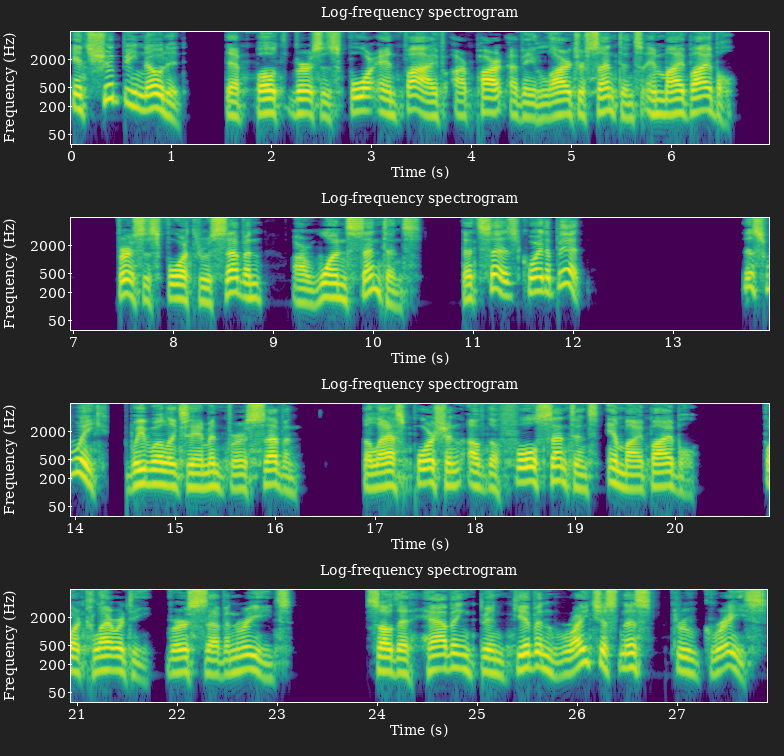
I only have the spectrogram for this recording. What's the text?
It should be noted that both verses 4 and 5 are part of a larger sentence in my Bible. Verses 4 through 7 are one sentence that says quite a bit. This week, we will examine verse 7, the last portion of the full sentence in my Bible. For clarity, verse 7 reads So that having been given righteousness through grace,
